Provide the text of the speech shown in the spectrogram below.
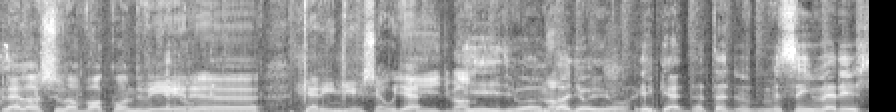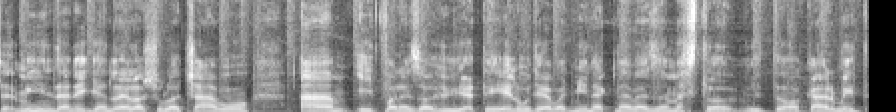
lelassul a vakond vér keringése, ugye? így van. Így van, Na. nagyon jó. Igen, tehát szívverés, minden, igen, lelassul a csávó, ám itt van ez a hülye tél, ugye, vagy minek nevezem ezt a mit, akármit,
